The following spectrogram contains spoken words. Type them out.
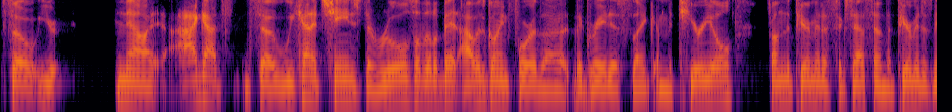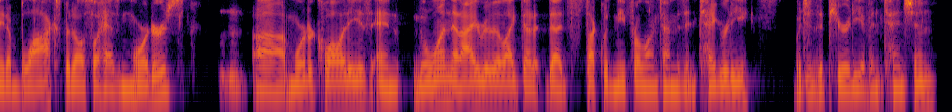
so you're now I got so we kind of changed the rules a little bit. I was going for the the greatest like a material from the pyramid of success, and the pyramid is made of blocks, but also has mortars, mm-hmm. uh, mortar qualities. And the one that I really like that that stuck with me for a long time is integrity, which is the purity of intention.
